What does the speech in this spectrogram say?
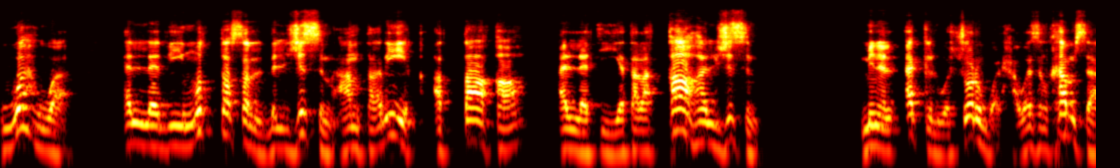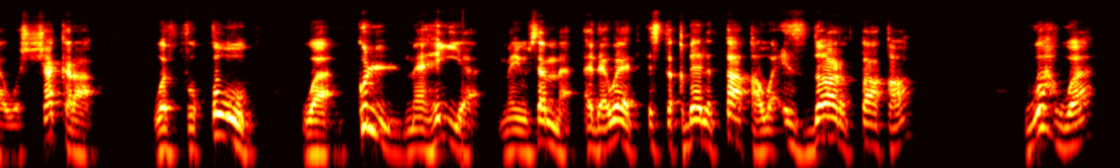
وهو الذي متصل بالجسم عن طريق الطاقة التي يتلقاها الجسم من الأكل والشرب والحواس الخمسة والشكرة والثقوب وكل ما هي ما يسمى أدوات استقبال الطاقة وإصدار الطاقة وهو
